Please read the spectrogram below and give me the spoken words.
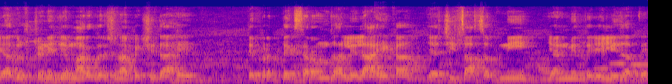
या दृष्टीने जे मार्गदर्शन अपेक्षित आहे ते प्रत्येक स्तरावरून झालेलं आहे का याची चाचपणी यानिमित्त केली जाते.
